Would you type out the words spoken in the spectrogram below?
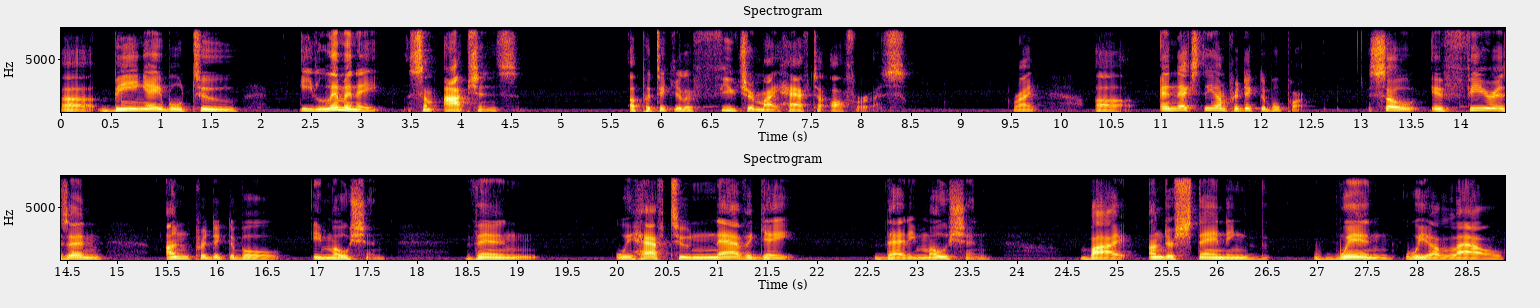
uh, being able to eliminate some options a particular future might have to offer us. Right? Uh, and next, the unpredictable part. So, if fear is an unpredictable emotion, then we have to navigate that emotion by understanding when we allow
